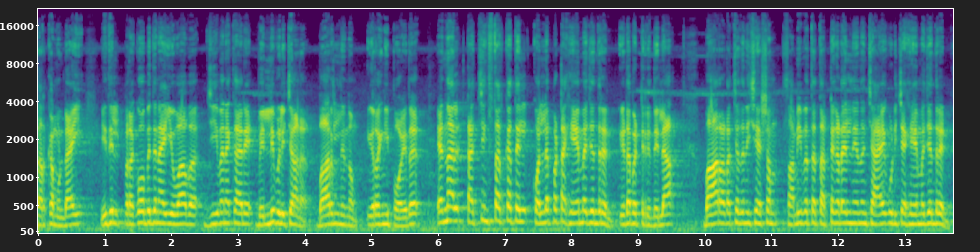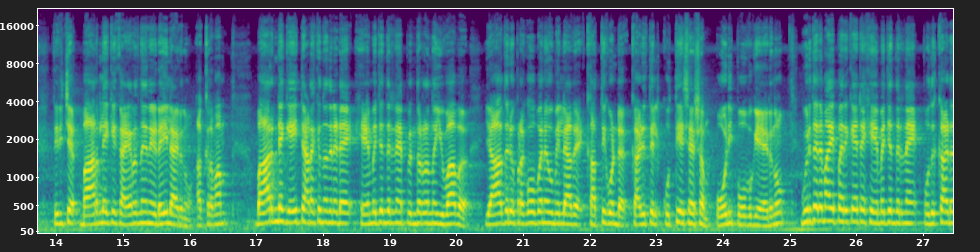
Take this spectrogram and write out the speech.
തർക്കമുണ്ടായി. ഇതിൽ പ്രകോപിതനായ യുവാവ് ജീവനക്കാരെ വെല്ലുവിളിച്ചാണ് ബാറിൽ നിന്നും ഇറങ്ങിപ്പോയത്. എന്നാൽ ടച്ചിങ്സ് തർക്കത്തിൽ കൊല്ലപ്പെട്ട ഹേമചന്ദ്രൻ ഇടപെട്ടിരുന്നില്ല. ബാർ അടച്ചതിന് ശേഷം സമീപത്തെ തട്ടുകടയിൽ നിന്നും ചായ കുടിച്ച ഹേമചന്ദ്രൻ തിരിച്ച് ബാറിലേക്ക് കയറുന്നതിനിടയിലായിരുന്നു അക്രമം. ബാറിന്റെ ഗേറ്റ് അടയ്ക്കുന്നതിനിടെ ഹേമചന്ദ്രനെ പിന്തുടർന്ന യുവാവ് യാതൊരു പ്രകോപനവുമില്ലാതെ കത്തിക്കൊണ്ട് കഴുത്തിൽ കുത്തിയ ശേഷം ഓടിപ്പോവുകയായിരുന്നു. ഗുരുതരമായി പരിക്കേറ്റ ഹേമചന്ദ്രനെ പുതുക്കാട്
